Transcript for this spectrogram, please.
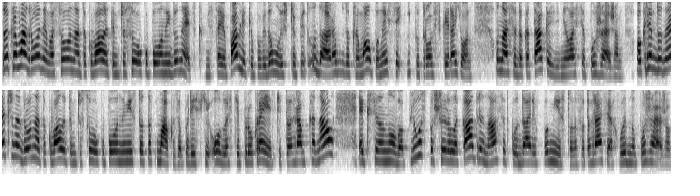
Зокрема, дрони масово атакували тимчасово окупований Донецьк. Місцеві пабліки повідомили, що під ударом, зокрема, опинився і Петровський район. Унаслідок атаки здійнялася пожежа. Окрім Донеччини, дрони атакували тимчасово окуповане місто Токмак у Запорізькій області. Про український телеграм-канал Ексінова Плюс поширили кадри наслідку ударів по місту. На фотографіях видно пожежу.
